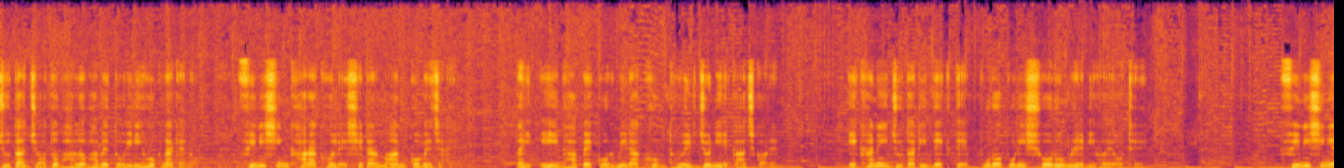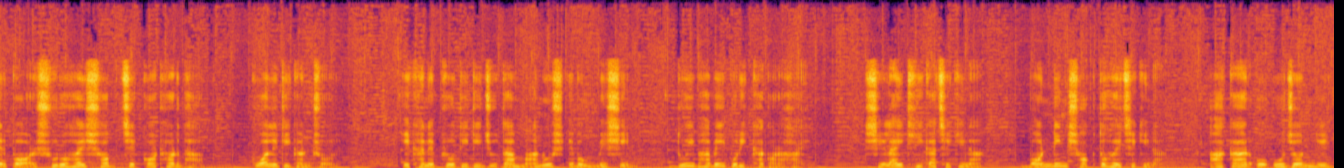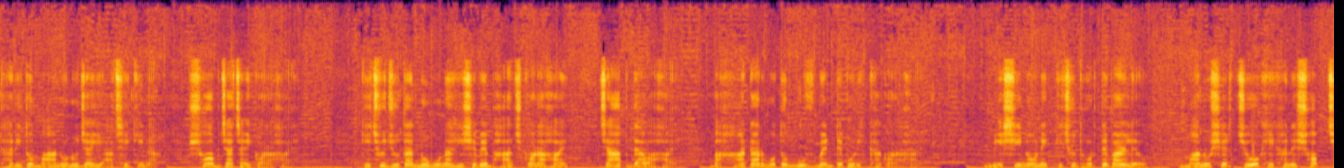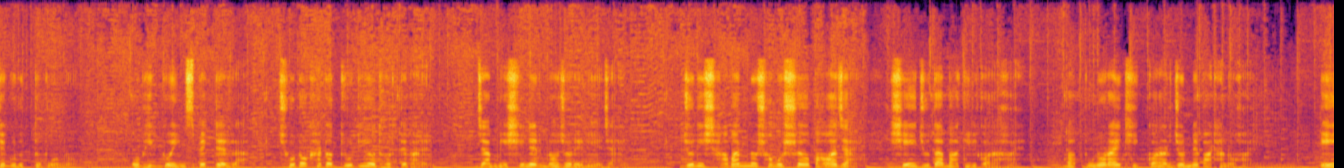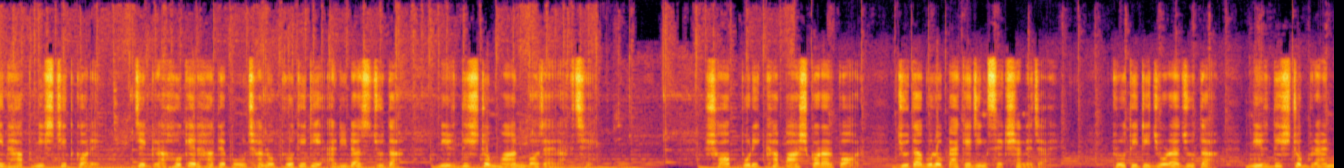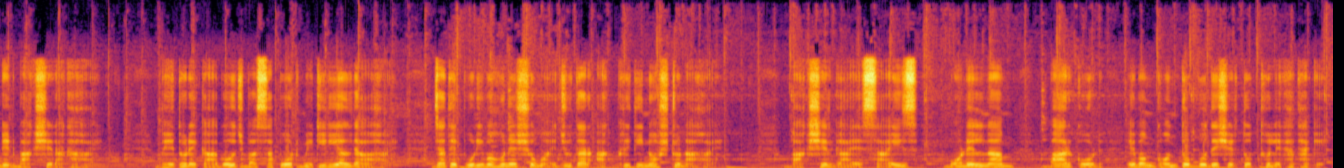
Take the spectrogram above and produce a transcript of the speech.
জুতা যত ভালোভাবে তৈরি হোক না কেন, ফিনিশিং খারাপ হলে সেটার মান কমে যায়। তাই এই ধাপে কর্মীরা খুব ধৈর্য নিয়ে কাজ করেন। এখানেই জুতাটি দেখতে পুরোপুরি শোরুম রেডি হয়ে ওঠে। ফিনিশিংয়ের পর শুরু হয় সবচেয়ে কঠোর ধাপ কোয়ালিটি কন্ট্রোল এখানে প্রতিটি জুতা মানুষ এবং মেশিন দুইভাবেই পরীক্ষা করা হয়। সেলাই ঠিক আছে কিনা বন্ডিং শক্ত হয়েছে কিনা, আকার ও ওজন নির্ধারিত মান অনুযায়ী আছে কিনা, সব যাচাই করা হয়। কিছু জুতা নমুনা হিসেবে ভাঁজ করা হয়, চাপ দেওয়া হয় বা হাঁটার মতো মুভমেন্টে পরীক্ষা করা হয়। মেশিন অনেক কিছু ধরতে পারলেও মানুষের চোখ এখানে সবচেয়ে গুরুত্বপূর্ণ। অভিজ্ঞ ইন্সপেক্টররা ছোটখাটো ত্রুটিও ধরতে পারেন, যা মেশিনের নজর এড়িয়ে যায়। যদি সামান্য সমস্যাও পাওয়া যায়, সেই জুতা বাতিল করা হয় বা পুনরায় ঠিক করার জন্য পাঠানো হয়। এই ধাপ নিশ্চিত করে যে গ্রাহকের হাতে পৌঁছানো প্রতিটি অ্যাডিডাস জুতা নির্দিষ্ট মান বজায় রাখছে। সব পরীক্ষা পাশ করার পর জুতাগুলো প্যাকেজিং সেকশনে যায়। প্রতিটি জোড়া জুতা নির্দিষ্ট ব্র্যান্ডেড বাক্সে রাখা হয়। ভেতরে কাগজ বা সাপোর্ট মেটেরিয়াল দেওয়া হয়। যাতে পরিবহনের সময় জুতার আকৃতি নষ্ট না হয়। বাক্সের গায়ে সাইজ, মডেল নাম, বারকোড এবং গন্তব্য দেশের তথ্য লেখা থাকে।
